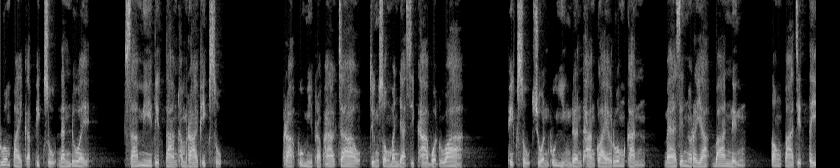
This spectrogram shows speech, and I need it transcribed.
ร่วมไปกับภิกษุนั้นด้วย สามีติดตามทำร้ายภิกษุ พระผู้มีพระภาคเจ้าจึงทรงบัญญัติสิกขาบทว่า ภิกษุชวนผู้หญิงเดินทางไกลร่วมกัน แม้สิ้นระยะบ้านหนึ่ง ต้องปาจิตตี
